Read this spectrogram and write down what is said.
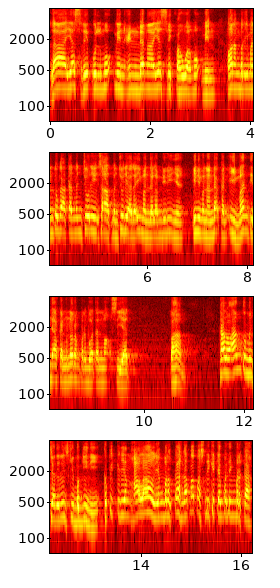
La yasriqul mu'min indama yasriq fahuwa mu'min. Orang beriman itu gak akan mencuri. Saat mencuri ada iman dalam dirinya. Ini menandakan iman tidak akan mendorong perbuatan maksiat. Paham? Kalau antum mencari rezeki begini, kepikir yang halal, yang berkah, gak apa-apa sedikit yang penting berkah.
